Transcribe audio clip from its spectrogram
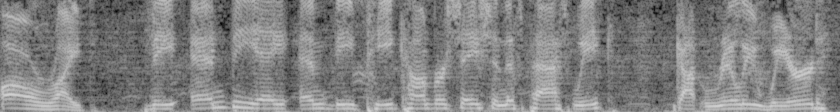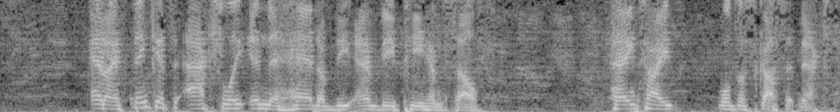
All right. The NBA MVP conversation this past week got really weird, and I think it's actually in the head of the MVP himself. Hang tight. We'll discuss it next.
